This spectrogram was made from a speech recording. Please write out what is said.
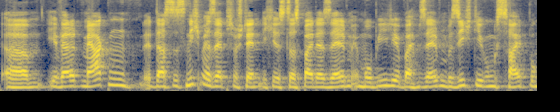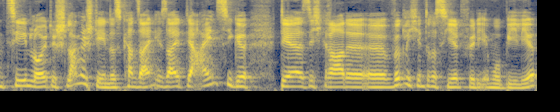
Ähm, ihr werdet merken, dass es nicht mehr selbstverständlich ist, dass bei derselben Immobilie, beim selben Besichtigungszeitpunkt zehn Leute Schlange stehen. Das kann sein, ihr seid der Einzige, der sich gerade äh, wirklich wirklich interessiert für die Immobilie.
